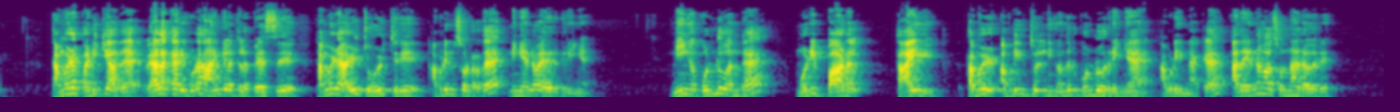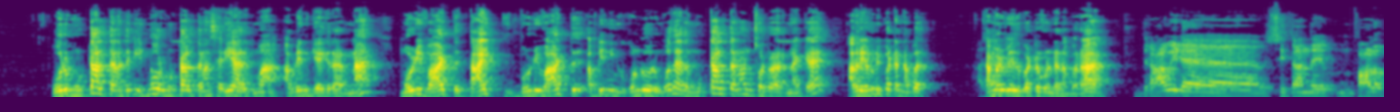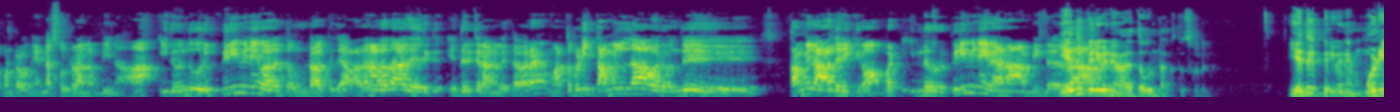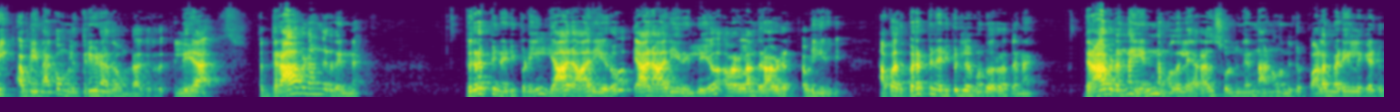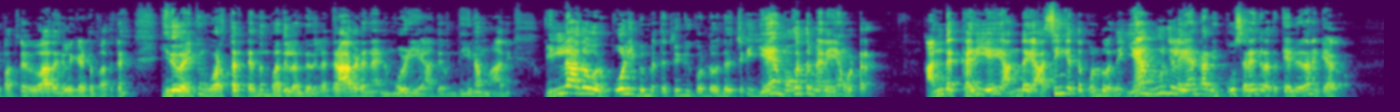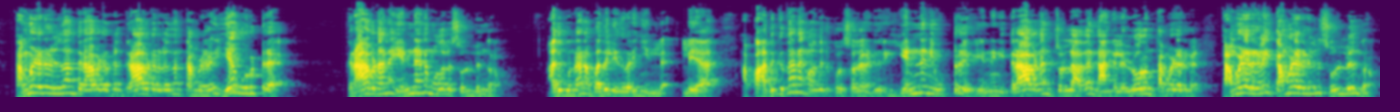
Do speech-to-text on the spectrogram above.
தமிழை படிக்காத வேலைக்காரி கூட ஆங்கிலத்தில் பேசு தமிழை அழிச்சு ஒழிச்சிரு அப்படின்னு சொல்றத நீங்க என்னவா இருக்கிறீங்க நீங்க கொண்டு வந்த மொழி பாடல் தாய் தமிழ் அப்படின்னு சொல்லி நீங்க வந்துட்டு கொண்டு வர்றீங்க அப்படின்னாக்க அதை என்னவா சொன்னார் அவரு? ஒரு முட்டாள்தனத்துக்கு இன்னொரு முட்டாள்தனம் சரியா இருக்குமா அப்படின்னு கேக்குறாருன்னா மொழி வாழ்த்து தாய் மொழி வாழ்த்து அப்படின்னு நீங்க கொண்டு வரும்போது அதை முட்டாள்தனம்னு சொல்றாருனாக்க அவர் எப்படிப்பட்ட நபர்? தமிழ் மீது பற்று கொண்ட நபரா? திராவிட சித்தாந்த ஃபாலோ பண்றவங்க என்ன சொல்றாங்க அப்படின்னா இது வந்து ஒரு பிரிவினைவாதத்தை உண்டாக்குது. அதனால தான் அதை எதிர்க்கு எதிர்க்கிறாங்களே தவிர மற்றபடி தமிழ் தான் அவர் வந்து தமிழ் ஆதரிக்கிறோம் பட் இந்த ஒரு பிரிவினை வேணாம் அப்படின்றது எது பிரிவினைவாதத்தை உண்டாக்குது சொல்லுங்க. எது பிரிவினை? மொழி அப்படின்னாக்கா உங்களுக்கு பிரிவினைவாதம் உண்டாக்குறது இல்லையா? இப்ப திராவிடங்கிறது என்ன? பிறப்பின் அடிப்படையில் யார் ஆரியரோ யார் ஆரியர் இல்லையோ அவரெல்லாம் திராவிடர் அப்படிங்கிறீங்க. அப்ப அது பிறப்பின் அடிப்படையில் கொண்டு வர்றது தானே? திராவிடன்னா என்ன? முதல்ல யாராவது சொல்லுங்கன்னு நானும் வந்துட்டு பல மேடைகளில் கேட்டு பார்த்துட்டேன் விவாதங்களை கேட்டு பார்த்துட்டேன். இது வரைக்கும் ஒருத்தர்ட்ட பதில் வந்ததில்லை திராவிடன்னா என்ன? மொழி அது வந்து இனம் ஆதி. இல்லாத ஒரு போலி பிம்பத்தை தூக்கி கொண்டு வந்து வச்சுட்டு ஏன் முகத்து மேலே ஏன் ஒட்டுற? அந்த கரியை அந்த அசிங்கத்தை கொண்டு வந்து ஏன் மூஞ்சில ஏன்டா நீ பூசுறேங்கிறத கேள்வி தான் நான் கேட்குறோம். தமிழர்கள் தான் திராவிடர்கள் திராவிடர்கள் தான் தமிழர்கள். ஏன் உருட்டுற? திராவிடனா என்னன்னு முதல்ல சொல்லுங்கிறோம். அதுக்குண்டான பதில் இது வரைக்கும் இல்லை இல்லையா? அப்ப அதுக்கு தான் நாங்க வந்துட்டு சொல்ல வேண்டியது இருக்கு. என்ன நீ உற்று? என்ன நீ திராவிடன் சொல்லாத. நாங்கள் எல்லோரும் தமிழர்கள். தமிழர்களை தமிழர்கள்னு சொல்லுங்கிறோம்.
